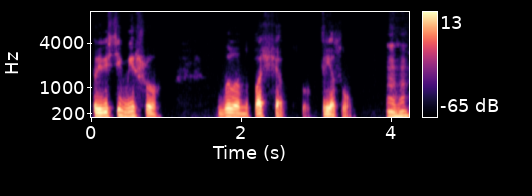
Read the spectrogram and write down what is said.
привести Мишу было на площадку трезвым. Угу.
